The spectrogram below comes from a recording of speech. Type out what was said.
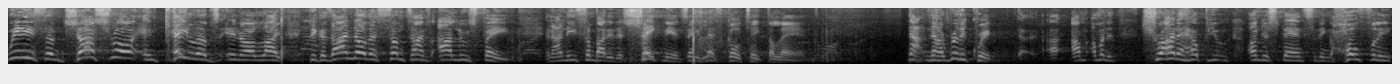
We need some Joshua and Caleb's in our life because I know that sometimes I lose faith and I need somebody to shake me and say, let's go take the land. Now, now, really quick, uh, I, am going to try to help you understand something. Hopefully,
